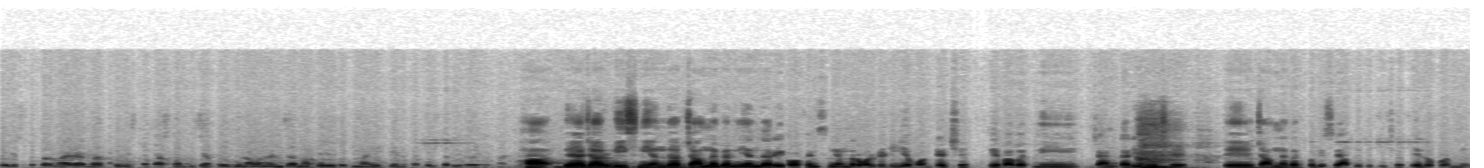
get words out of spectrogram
પોલીસ પકડમાં બાદ પોલીસ તપાસમાં બીજા કોઈ ગુનાઓને અંજામ એવી માહિતી કબૂલ કરી રહ્યો હા બે હજાર વીસની અંદર જામનગરની અંદર એક ઓફેન્સની અંદર ઓલરેડી એ વોન્ટેડ છે. તે બાબતની જાણકારી જે છે તે જામનગર પોલીસે આપી દીધી છે. એ લોકોની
